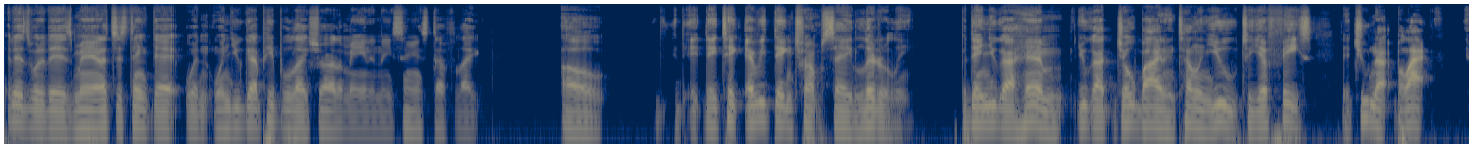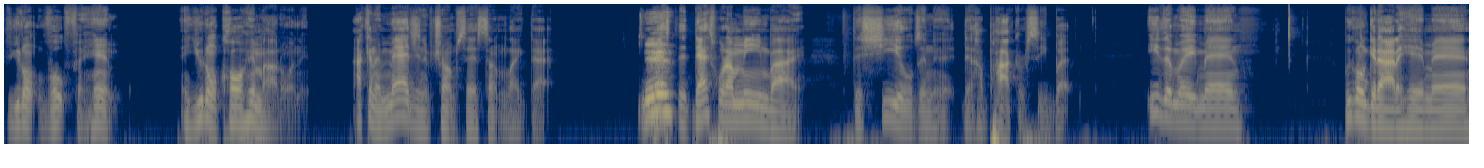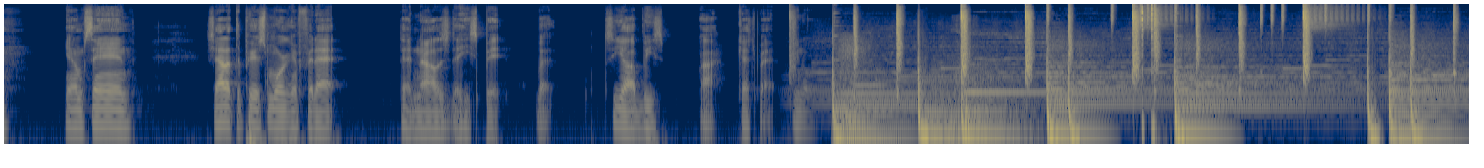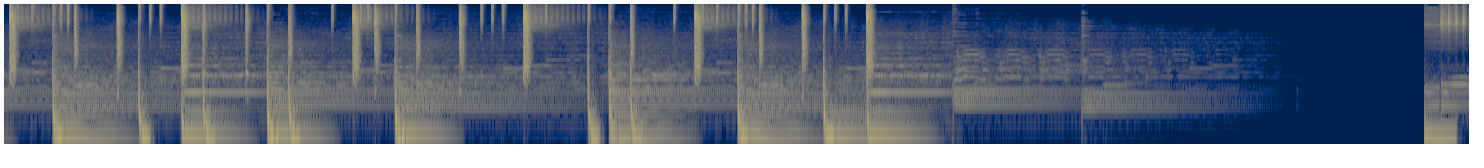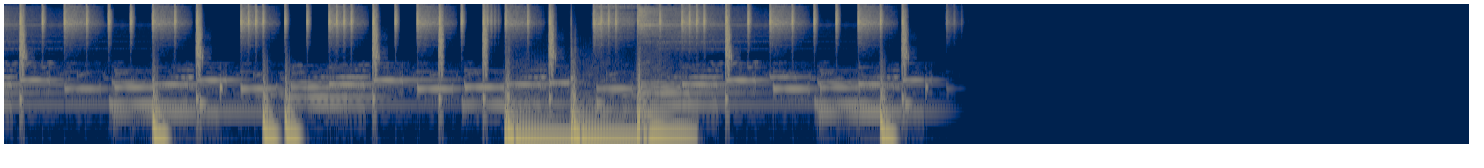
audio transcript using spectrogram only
it is what it is, man. I just think that when when you got people like Charlemagne and they saying stuff like, "Oh, they, they take everything Trump say literally," but then you got him, you got Joe Biden telling you to your face that you're not black if you don't vote for him, and you don't call him out on it. I can imagine if Trump said something like that. Yeah. That's, the, that's what I mean by the shields and the, the hypocrisy. But either way, man, we're gonna get out of here, man. You know what I'm saying? Shout out to Piers Morgan for that that knowledge that he spit. But see y'all beast. Bye. Catch back. You know.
